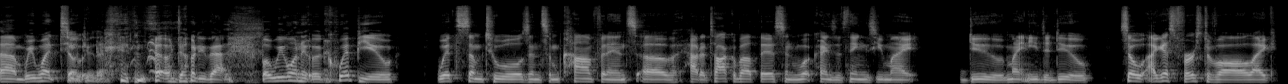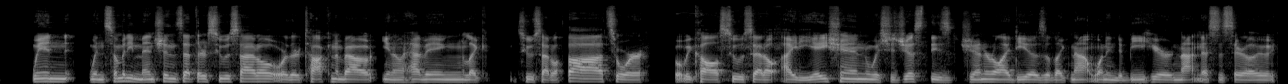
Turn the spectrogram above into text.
Um, we want to don't do that. no, don't do that. But we want to equip you with some tools and some confidence of how to talk about this and what kinds of things you might do, might need to do. So I guess first of all, like when when somebody mentions that they're suicidal or they're talking about, you know, having like suicidal thoughts or what we call suicidal ideation, which is just these general ideas of like not wanting to be here, not necessarily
